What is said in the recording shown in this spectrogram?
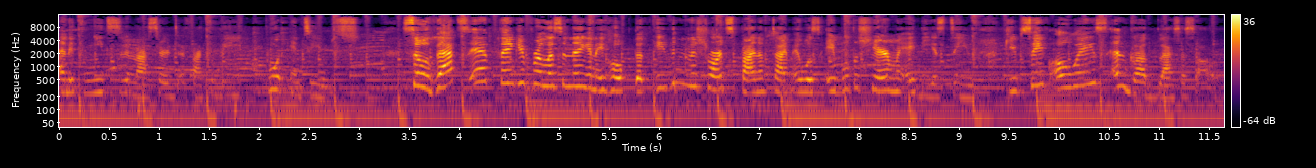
and it needs to be mastered effectively, put into use. So that's it. Thank you for listening and I hope that even in a short span of time, I was able to share my ideas to you. Keep safe always and God bless us all.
